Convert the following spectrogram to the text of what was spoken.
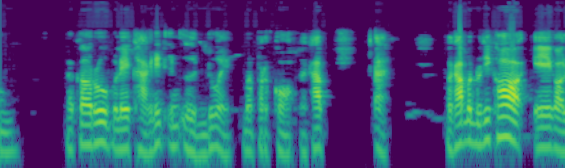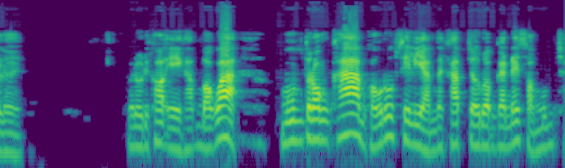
ม แล้วก็รูปเรขาคณิตอื่น ๆ ด้วยมาประกอบนะครับ อะนะครับมาดูที่ข้อ A ก่อนเลย มาดูที่ข้อ A ครับบอกว่ามุมตรงข้ามของรูปสี่เหลี่ยมนะครับจะรวมกันได้ 2 มุมฉ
